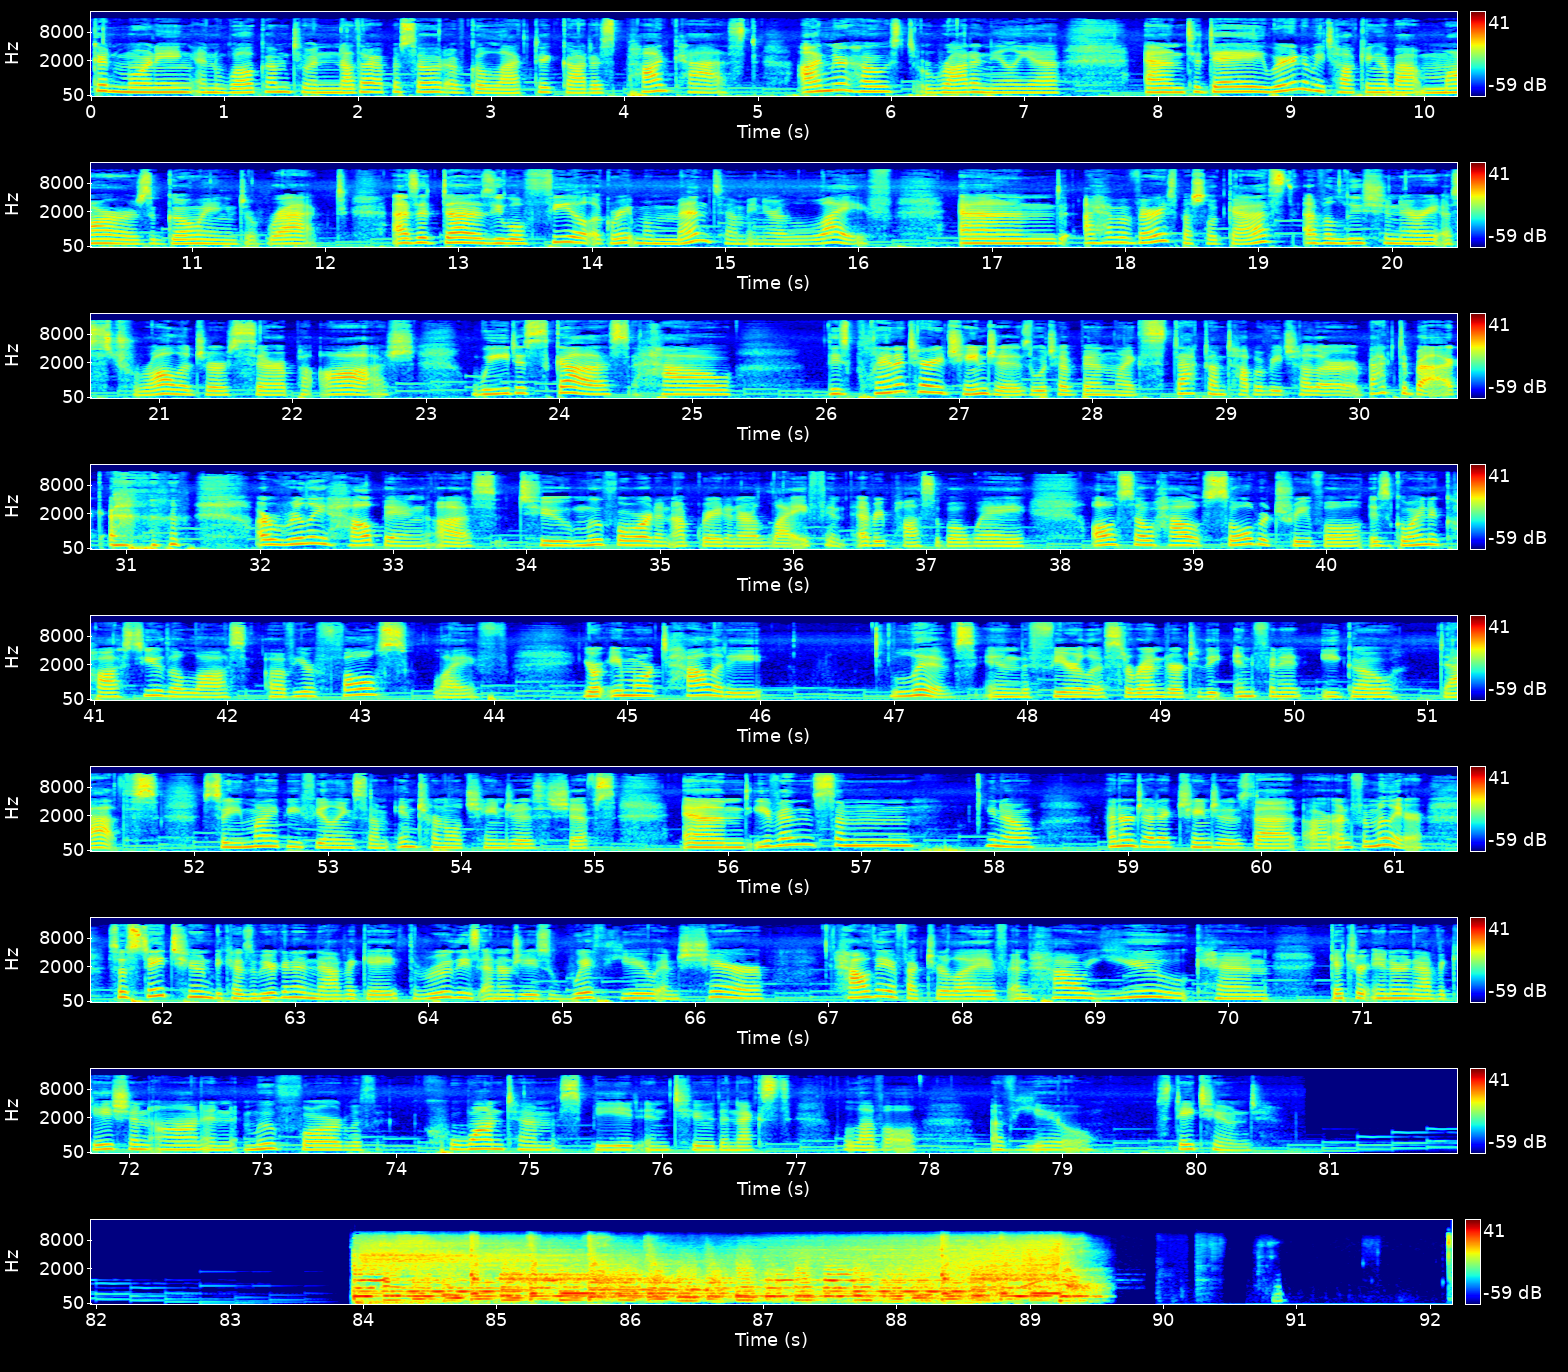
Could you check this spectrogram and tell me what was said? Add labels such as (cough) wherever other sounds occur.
Good morning, and welcome to another episode of Galactic Goddess Podcast. I'm your host, Radanelia, and today we're going to be talking about Mars going direct. As it does, you will feel a great momentum in your life. And I have a very special guest, evolutionary astrologer Sarah Paasch. We discuss how these planetary changes, which have been like stacked on top of each other back to back, (laughs) are really helping us to move forward and upgrade in our life in every possible way. Also, how soul retrieval is going to cost you the loss of your false life. Your immortality lives in the fearless surrender to the infinite ego deaths. So you might be feeling some internal changes, shifts and even some, you know, energetic changes that are unfamiliar. So stay tuned because we're going to navigate through these energies with you and share how they affect your life and how you can get your inner navigation on and move forward with quantum speed into the next level of you. Stay tuned.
